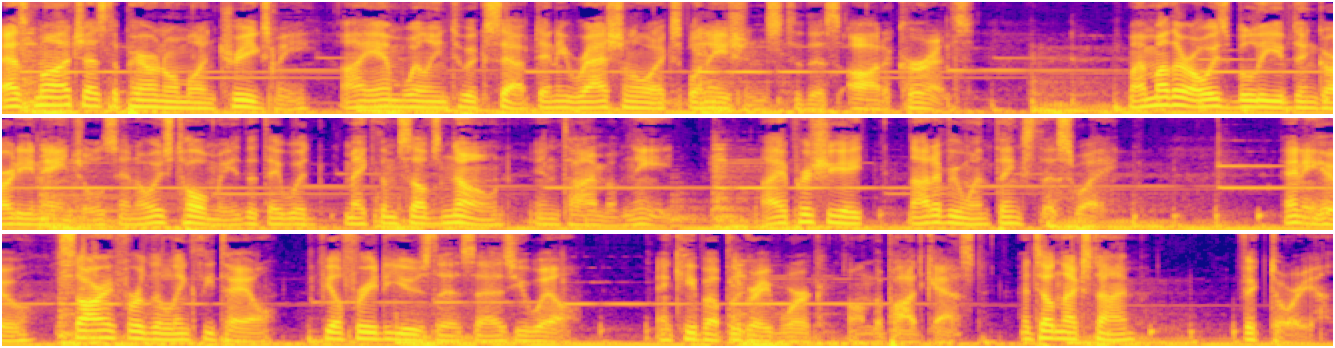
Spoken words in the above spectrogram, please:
As much as the paranormal intrigues me, I am willing to accept any rational explanations to this odd occurrence. My mother always believed in guardian angels and always told me that they would make themselves known in time of need. I appreciate not everyone thinks this way. Anywho, sorry for the lengthy tale. Feel free to use this as you will, and keep up the great work on the podcast. Until next time, Victoria.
